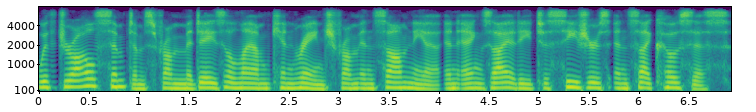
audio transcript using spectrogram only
Withdrawal symptoms from midazolam can range from insomnia and anxiety to seizures and psychosis.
